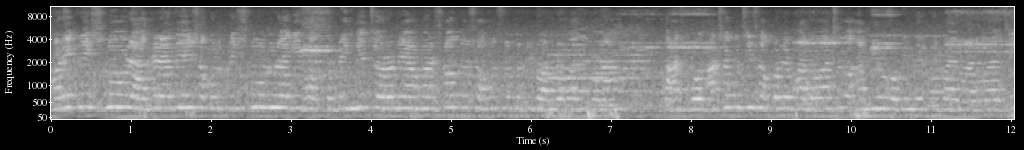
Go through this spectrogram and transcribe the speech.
হরে কৃষ্ণ, রাধে রাধে, সকল কৃষ্ণ অনুরাগী ভক্তবৃন্দের চরণে আমার শত সহস্র কোটি প্রণাম। আশা করছি সকলে ভালো আছো, আমিও গোবিন্দের কৃপায় ভালো আছি।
